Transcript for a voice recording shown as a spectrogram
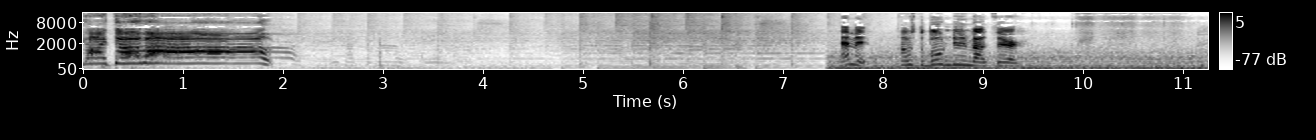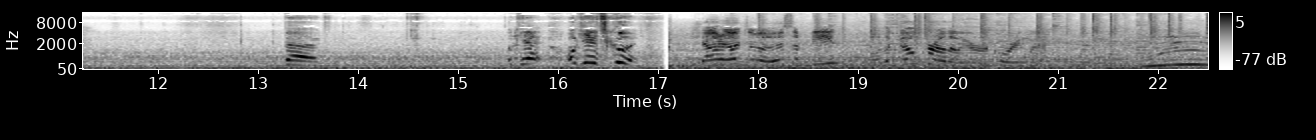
Got the boat! Emmett, how's the boat doing back there? Bad. Okay, okay, it's good. Shout out to Melissa P. Oh, the GoPro that we were recording with. Mm-hmm.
